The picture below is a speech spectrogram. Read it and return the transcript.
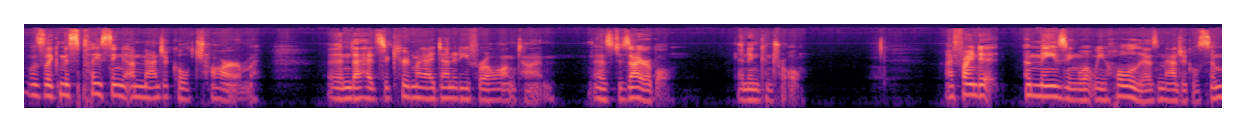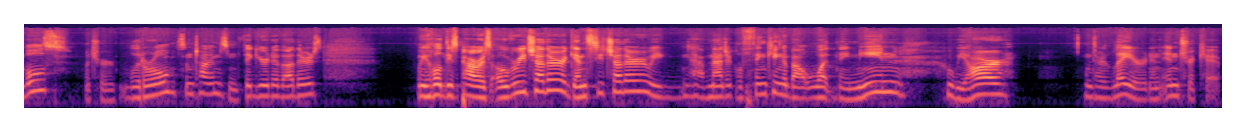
was like misplacing a magical charm, and that had secured my identity for a long time as desirable and in control. I find it amazing what we hold as magical symbols, which are literal sometimes and figurative others. We hold these powers over each other, against each other. We have magical thinking about what they mean, who we are, and they're layered and intricate.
